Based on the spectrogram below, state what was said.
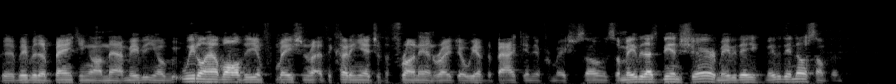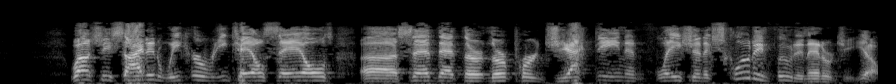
maybe they're banking on that. Maybe you know we don't have all the information at the cutting edge of the front end, right, Joe? We have the back end information. So so maybe that's being shared. Maybe they maybe they know something. Well, she cited weaker retail sales, uh, said that they're, they're projecting inflation, excluding food and energy, you know,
